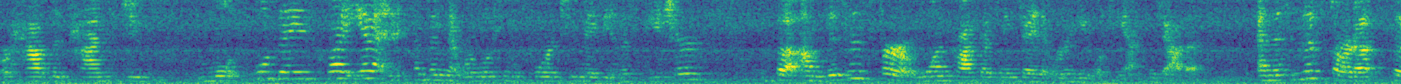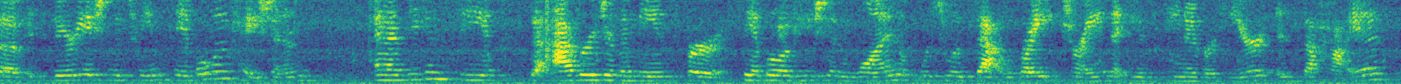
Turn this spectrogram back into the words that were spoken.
or have the time to do multiple days quite yet, and it's something that we're looking forward to maybe in the future. But um, this is for one processing day that we're gonna be looking at the data. And this is a startup, so it's variation between sample locations. And as you can see, the average or the means for sample location one, which was that right drain that you had seen over here, is the highest.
